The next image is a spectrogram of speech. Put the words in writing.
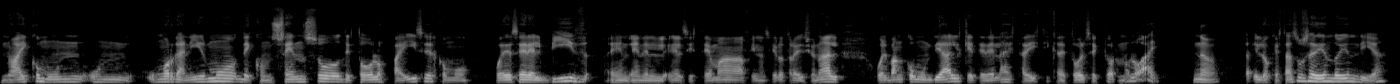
no hay como un, un, organismo de consenso de todos los países, como puede ser el BID en, en, el, en, el, sistema financiero tradicional o el Banco Mundial que te dé las estadísticas de todo el sector. No lo hay. No. Y lo que está sucediendo hoy en día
